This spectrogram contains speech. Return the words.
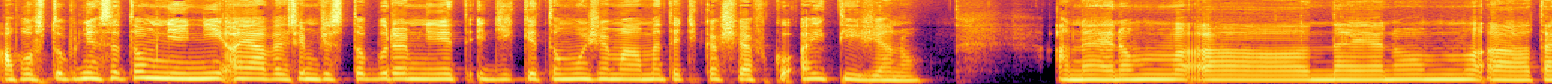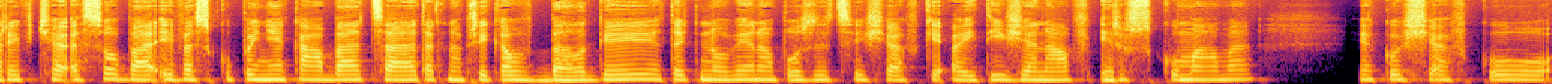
A postupně se to mění a já věřím, že se to bude měnit i díky tomu, že máme teďka šéfku IT ženu. A nejenom, eh, nejenom eh, tady v ČSOB, i ve skupině KBC, tak například v Belgii je teď nově na pozici šéfky IT žena, v Irsku máme jako šéfku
